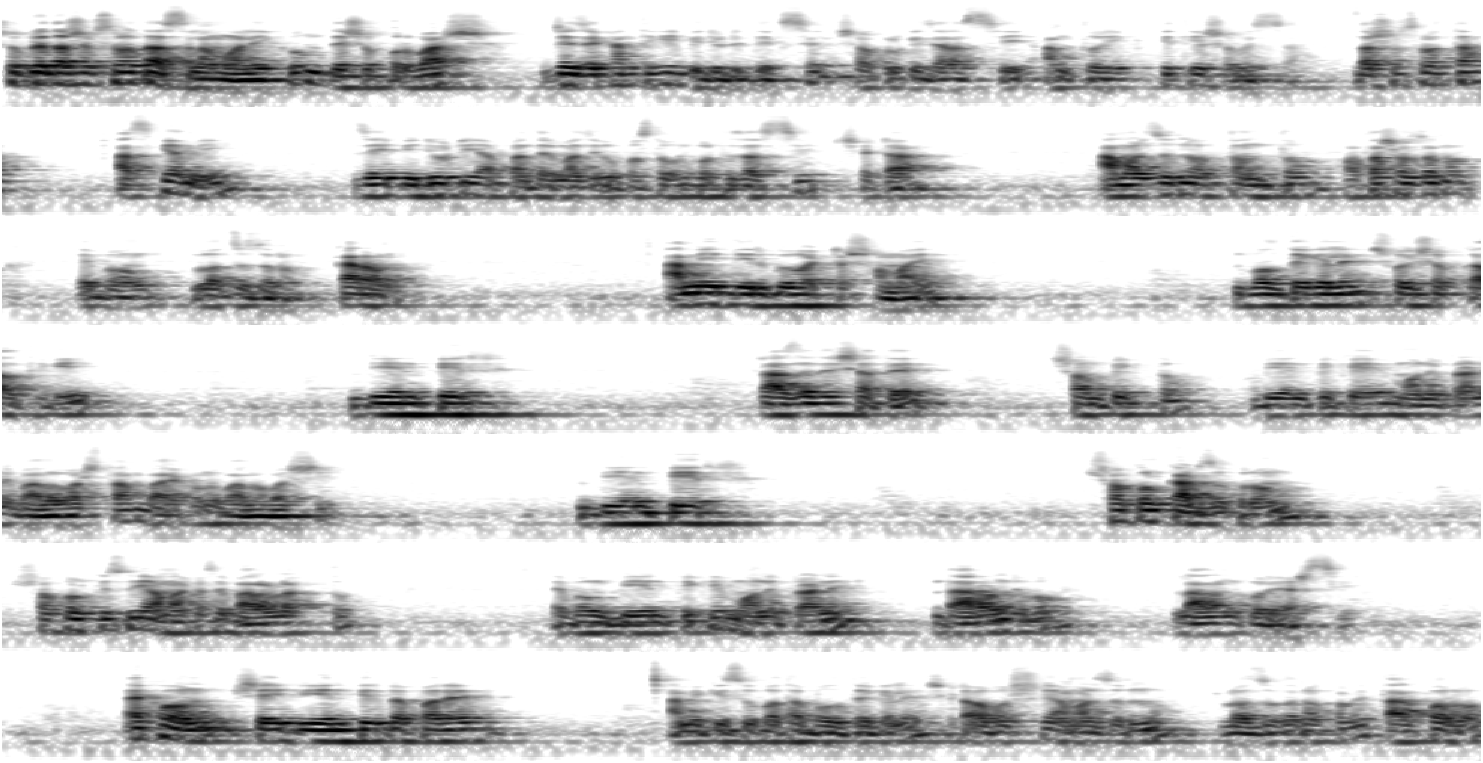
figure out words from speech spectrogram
সুপ্রিয় দর্শক শ্রোতা, আসসালামু আলাইকুম। দেশ প্রবাস, যে যেখান থেকে ভিডিওটি দেখছেন, সকলকে জানাচ্ছি আন্তরিক প্রীতীয় শুভেচ্ছা। দর্শক শ্রোতা, আজকে আমি যে ভিডিওটি আপনাদের মাঝে উপস্থাপন করতে যাচ্ছি, সেটা আমার জন্য অত্যন্ত হতাশাজনক এবং লজ্জাজনক। কারণ আমি দীর্ঘ একটা সময়, বলতে গেলে শৈশবকাল থেকেই বিএনপির রাজনীতির সাথে সম্পৃক্ত। বিএনপিকে মনে প্রাণে ভালোবাসতাম বা এখনও ভালোবাসি। বিএনপির সকল কার্যক্রম, সকল কিছুই আমার কাছে ভালো লাগতো এবং বিএনপিকে মনে প্রাণে ধারণ এবং লালন করে আসছি। এখন সেই বিএনপির ব্যাপারে আমি কিছু কথা বলতে গেলে সেটা অবশ্যই আমার জন্য লজ্জাজনক হবে। তারপরও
